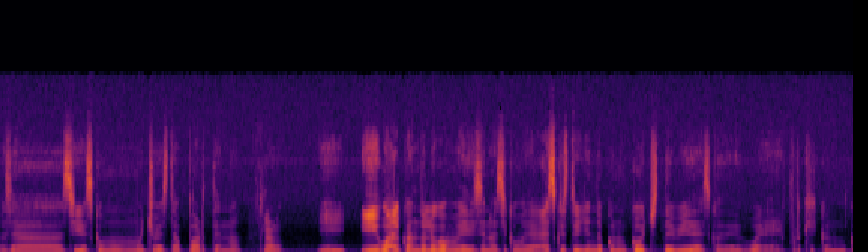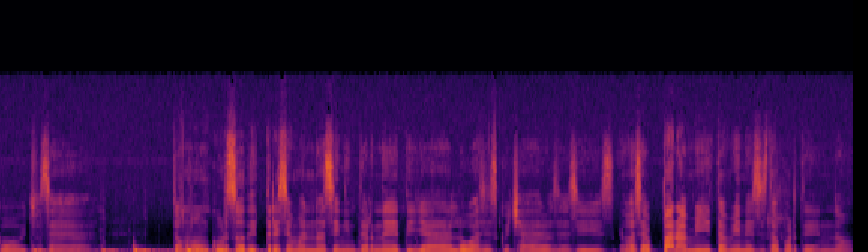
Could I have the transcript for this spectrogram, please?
O sea, sí es como mucho esta parte, ¿no? Claro. Y igual cuando luego me dicen así como de, ah, es que estoy yendo con un coach de vida, es como de, güey, ¿por qué con un coach? O sea, tomó un curso de tres semanas en internet y ya lo vas a escuchar, o sea, sí es, o sea, para mí también es esta parte de no.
